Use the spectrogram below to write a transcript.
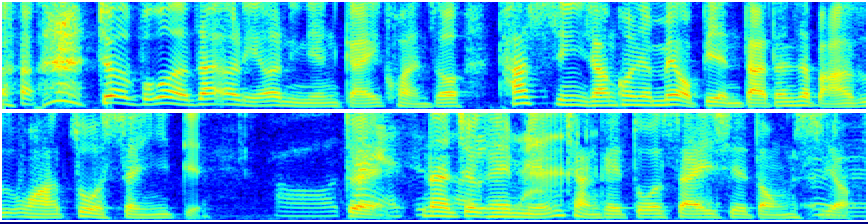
就不过在二零二零年改款之后，它行李箱空间没有变大，但是把它哇做深一点。哦，对那就可以勉强可以多塞一些东西哦。嗯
